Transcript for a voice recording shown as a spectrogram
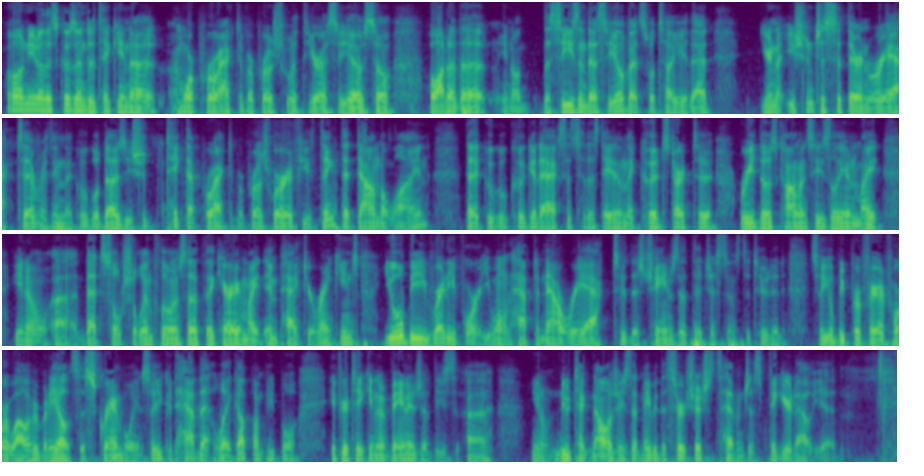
Well, and you know this goes into taking a, a, more proactive approach with your SEO. So a lot of the you know the seasoned SEO vets will tell you that you're not you shouldn't just sit there and react to everything that Google does. You should take that proactive approach where if you think that down the line that Google could get access to this data and they could start to read those comments easily and might, you know, uh, that social influence that they carry might impact your rankings, you'll be ready for it. You won't have to now react to this change that they just instituted. So you'll be prepared for it while everybody else is scrambling. So you could have that leg up on people if you're taking advantage of these, uh, you know, new technologies that maybe the search engines haven't just figured out yet.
